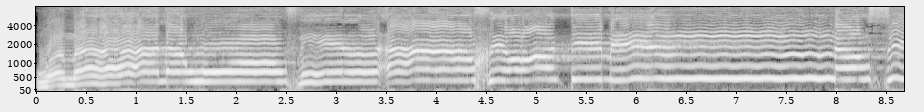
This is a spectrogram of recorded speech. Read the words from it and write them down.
وما له في الآخرة من نصيب.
